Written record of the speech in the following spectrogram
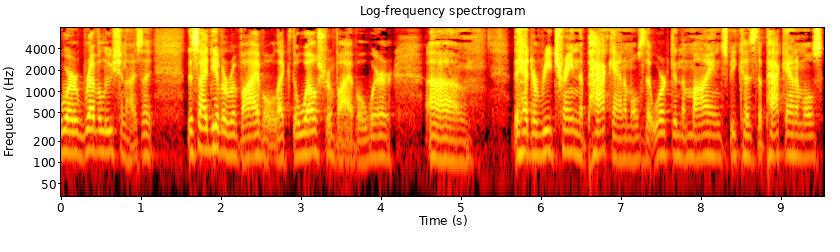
We're revolutionized. This idea of a revival, like the Welsh revival, where um, they had to retrain the pack animals that worked in the mines because the pack animals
